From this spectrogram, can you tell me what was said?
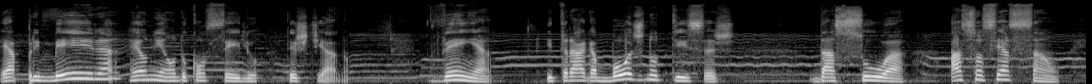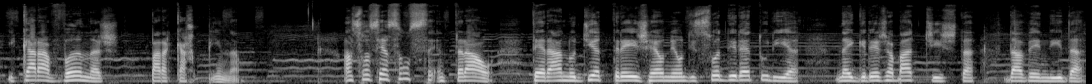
É a primeira reunião do conselho deste ano. Venha e traga boas notícias da sua associação e caravanas para Carpina. A Associação Central terá no dia 3 reunião de sua diretoria na Igreja Batista da Avenida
